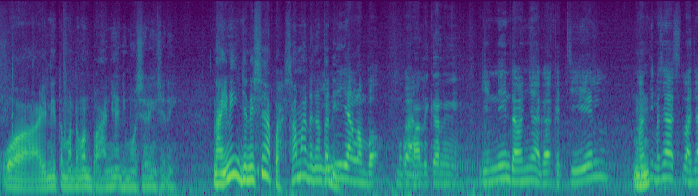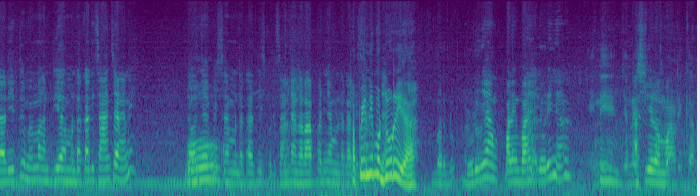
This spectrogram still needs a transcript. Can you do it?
Wah, ini teman-teman banyak nih mau sharing-sharing. Nah, ini jenisnya apa? Sama dengan Ini tadi? yang lombok, bukan. Pemalikan ini. Ini daunnya agak kecil. Hmm. Nanti maksudnya setelah jadi itu memang dia mendekati sancang ini. Daunnya Oh. bisa mendekati seperti sancang rapatnya mendekati. Tapi ini sancang. berduri ya? Berdu- durinya yang paling banyak durinya. Ini jenis Asli lombok. pemalikan.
